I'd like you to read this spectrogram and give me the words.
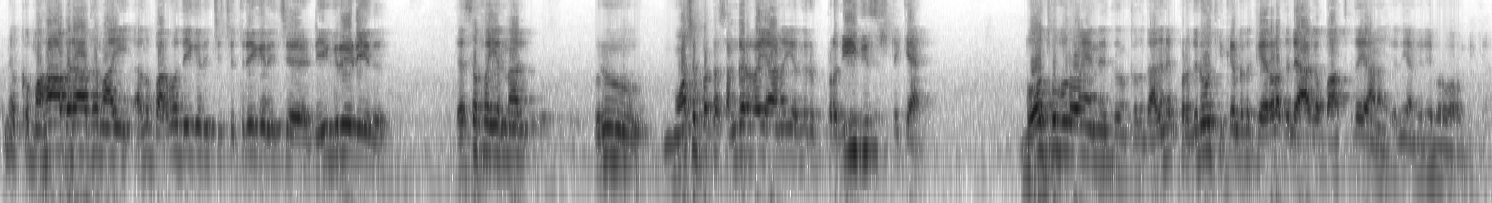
ഇതിനൊക്കെ മഹാപരാധമായി അത് പർവതീകരിച്ച് ചിത്രീകരിച്ച് ഡീഗ്രേഡ് ചെയ്ത് എസ് എഫ് ഐ എന്നാൽ മോശപ്പെട്ട സംഘടനയാണ് എന്നൊരു പ്രതീതി സൃഷ്ടിക്കാൻ ബോധപൂർവമായി എന്നെ നിൽക്കുന്നുണ്ട് അതിനെ പ്രതിരോധിക്കേണ്ടത് കേരളത്തിന്റെ ആകെ ബാധ്യതയാണ് എന്ന് ഞാൻ വിനയപൂർവം ഓർമ്മിക്കാം.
